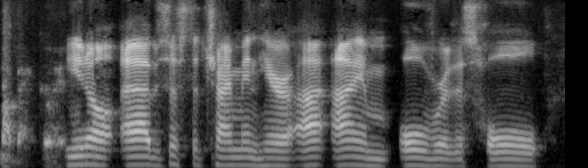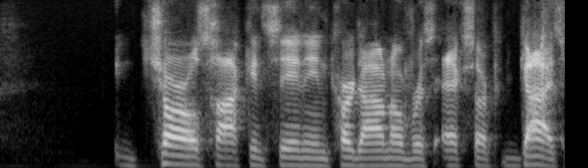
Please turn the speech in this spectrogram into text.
my bad, go ahead. You know, Abs, just to chime in here, I, I am over this whole Charles Hoskinson and Cardano versus XRP. Guys,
